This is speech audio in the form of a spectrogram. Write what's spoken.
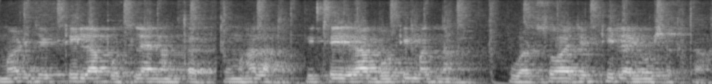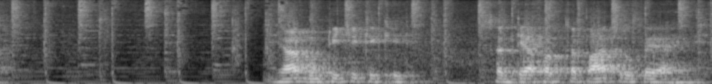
मड जेट्टीला पोचल्यानंतर तुम्हाला इथे या बोटीमधनं वर्सोवा जेट्टीला येऊ शकता. या बोटीची तिकीट सध्या फक्त पाच रुपये आहे.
